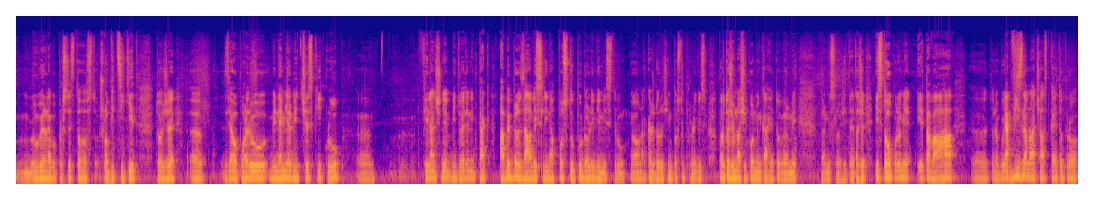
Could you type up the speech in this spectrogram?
mluvil, nebo prostě z toho šlo vycítit, to, že uh, z jeho pohledu by neměl být český klub uh, finančně být vedený tak, aby byl závislý na postupu do ligy mistrů, jo, na každoročním postupu do ligy mistrů, protože v našich podmínkách je to velmi, velmi složité. Takže i z toho podle mě je ta váha Eh, nebo jak významná částka je to pro,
